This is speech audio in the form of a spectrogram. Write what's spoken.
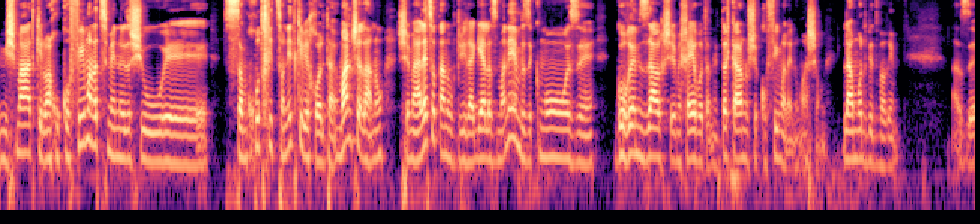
משמעת, כאילו, אנחנו כופים על עצמנו איזשהו אה, סמכות חיצונית כביכול, את היומן שלנו, שמאלץ אותנו בשביל להגיע לזמנים, וזה כמו איזה גורם זר שמחייב אותנו. יותר קל לנו שכופים עלינו משהו, לעמוד בדברים. אז אה,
